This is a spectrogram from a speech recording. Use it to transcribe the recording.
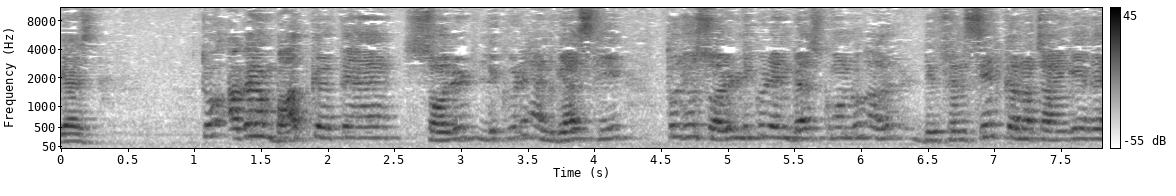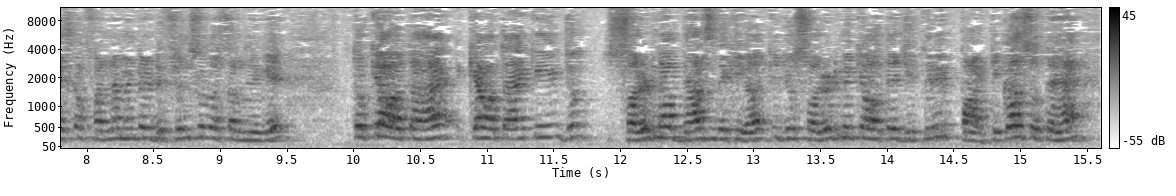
gas तो अगर हम बात करते हैं सॉलिड लिक्विड एंड गैस की तो जो सॉलिड लिक्विड एंड गैस को हम लोग अगर डिफ्रेंशिएट करना चाहेंगे, अगर इसका फंडामेंटल डिफरेंस को समझेंगे तो क्या होता है, क्या होता है कि जो सॉलिड में आप ध्यान से देखिएगा कि जो सॉलिड में क्या होते हैं, जितने भी पार्टिकल्स होते हैं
